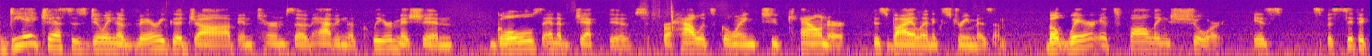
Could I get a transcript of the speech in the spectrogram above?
DHS is doing a very good job in terms of having a clear mission, goals, and objectives for how it's going to counter this violent extremism. But where it's falling short is specific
